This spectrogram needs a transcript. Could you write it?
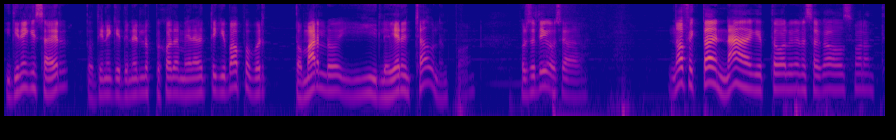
Y tiene que saber, o tiene que tener los PJ medianamente equipados para poder tomarlo y leviar en Shadowlands. po. Por eso te digo, o sea, no afectaba en nada que esta lo hubieran sacado dos semanas antes.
